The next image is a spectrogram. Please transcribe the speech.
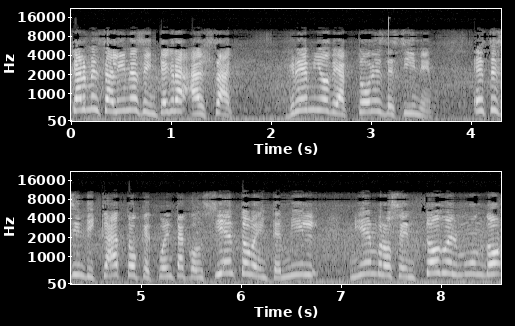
Carmen Salinas se integra al SAC, Gremio de Actores de Cine. Este sindicato que cuenta con 120 mil miembros en todo el mundo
